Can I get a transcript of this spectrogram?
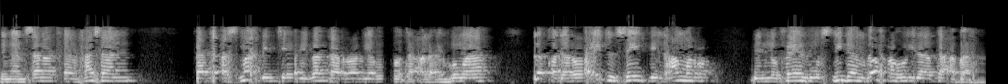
dengan sanad yang hasan Kata Asma binti Abi Bakar radhiyallahu taala anhuma, "Laqad ra'aitu Zaid bin Amr bin Nufail musnidan dhahrahu ila al-Ka'bah.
